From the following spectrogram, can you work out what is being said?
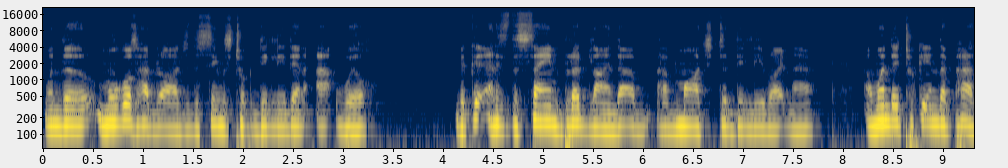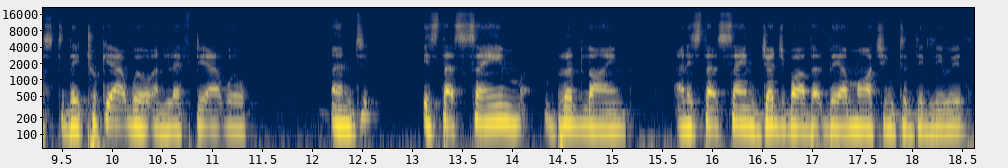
When the Mughals had Raj, the Singhs took Delhi then at will. Because, and it's the same bloodline that have- marched to Delhi right now. And when they took it in the past, they took it at will and left it at will. And it's that same bloodline and it's that same Jajba that they are marching to Delhi with.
